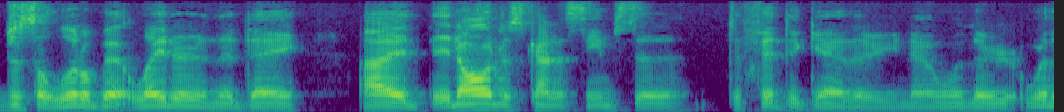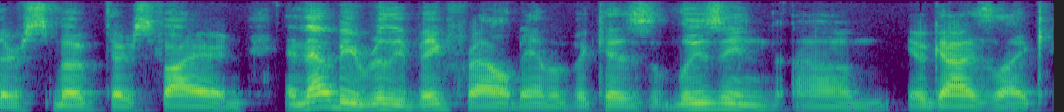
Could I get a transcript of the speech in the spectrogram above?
just a little bit later in the day, uh, it, it, all just kind of seems to to fit together. You know, where there where there's smoke, there's fire, and and that would be really big for Alabama because losing, um, you know, guys like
